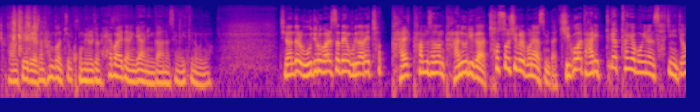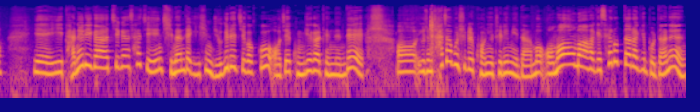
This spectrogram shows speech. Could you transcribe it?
그 방식에 대해서는 한 번쯤 고민을 좀 해봐야 되는 게 아닌가 하는 생각이 드는군요. 지난달 우주로 발사된 우리나라의 첫 달 탐사선 다누리가 첫 소식을 보내왔습니다. 지구와 달이 뚜렷하게 보이는 사진이죠? 예, 이 다누리가 찍은 사진 지난달 26일에 찍었고 어제 공개가 됐는데 어 이거 좀 찾아보시길 권유드립니다. 뭐 어마어마하게 새롭다라기보다는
